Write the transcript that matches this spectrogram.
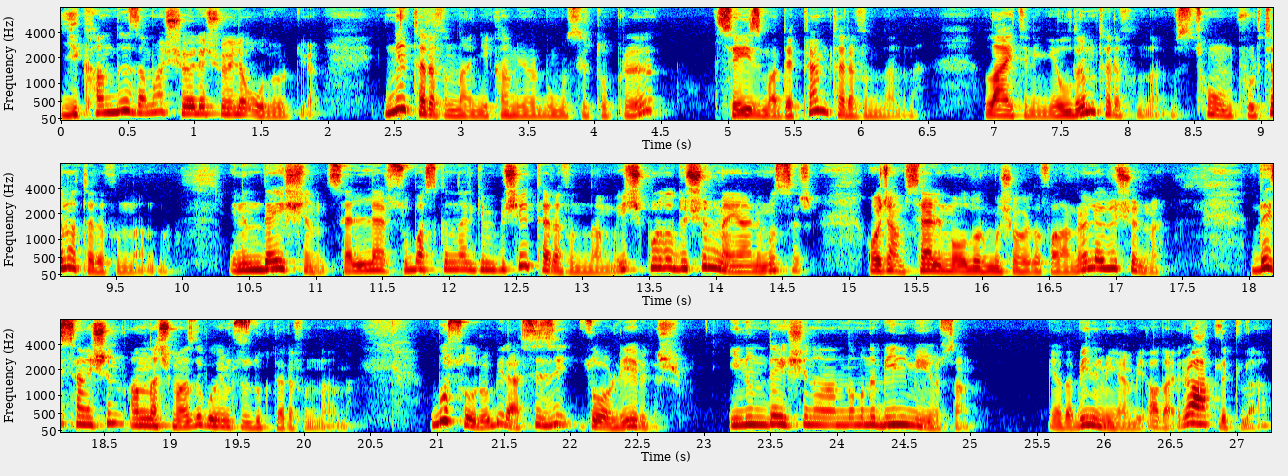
Yıkandığı zaman şöyle şöyle olur diyor. Ne tarafından yıkanıyor bu Mısır toprağı? Seizma, deprem tarafından mı? Lightning, yıldırım tarafından mı? Storm, fırtına tarafından mı? Inundation, seller, su baskınları gibi bir şey tarafından mı? Hiç burada düşünme yani Mısır. Hocam sel mi olurmuş orada falan öyle düşünme. Dissension, anlaşmazlık, uyumsuzluk tarafından mı? Bu soru biraz sizi zorlayabilir. Inundation'ın anlamını bilmiyorsan ya da bilmeyen bir aday rahatlıkla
